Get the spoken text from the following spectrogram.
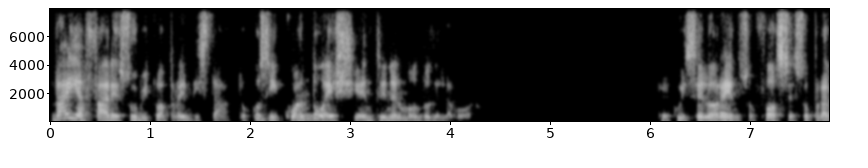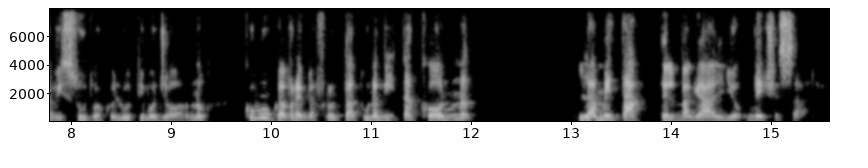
Vai a fare subito apprendistato, così quando esci entri nel mondo del lavoro. Per cui se Lorenzo fosse sopravvissuto a quell'ultimo giorno, comunque avrebbe affrontato una vita con la metà del bagaglio necessario.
